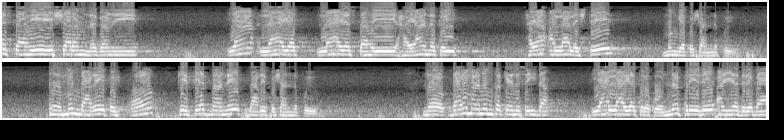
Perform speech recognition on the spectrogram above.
یستحی شرم نه غني یا لا یت لا یستحی حیا نه کوي حیا الله لشته منګه پشان نه پيو من داغه په کیفیت باندې داغه پشان نه پيو نو دغه مانم کا کینه سیدا یا لا یترکو نه پریدي ان یذربا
